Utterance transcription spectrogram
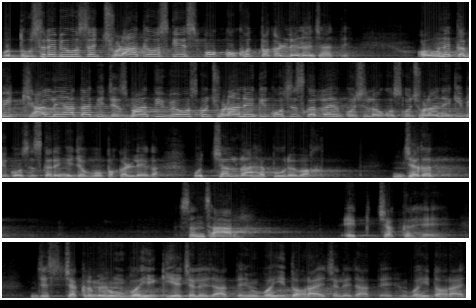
वो दूसरे भी उसे छुड़ा के उसके स्पोक को खुद पकड़ लेना चाहते और उन्हें कभी ख्याल नहीं आता कि जिस भांति वे उसको छुड़ाने की कोशिश कर रहे हैं, कुछ लोग उसको छुड़ाने की भी कोशिश करेंगे जब वो पकड़ लेगा। वो चल रहा है पूरे वक्त। जगत, संसार एक चक्र है, जिस चक्र में हम वही किए चले जाते हैं, वही दोहराए चले जाते हैं, वही दोहराए।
